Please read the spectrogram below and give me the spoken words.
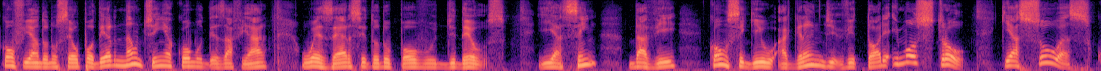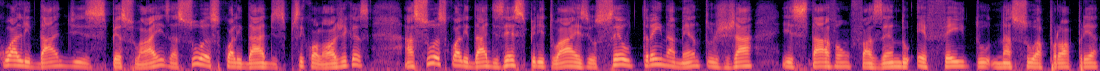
confiando no seu poder, não tinha como desafiar o exército do povo de Deus. E assim, Davi conseguiu a grande vitória e mostrou que as suas qualidades pessoais, as suas qualidades psicológicas, as suas qualidades espirituais e o seu treinamento já estavam fazendo efeito na sua própria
